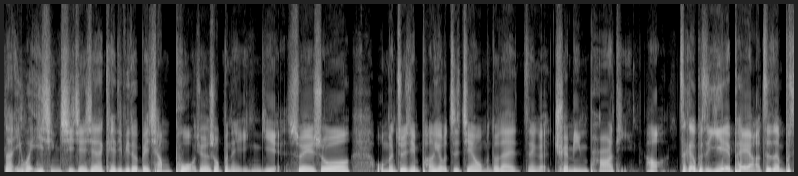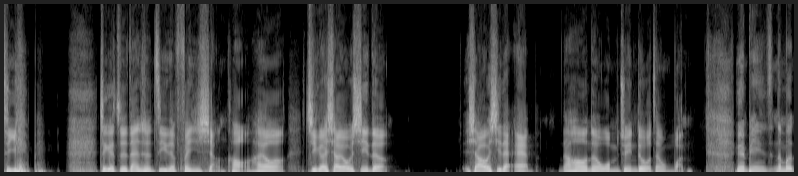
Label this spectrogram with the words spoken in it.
那因为疫情期间，现在 KTV 都被强迫，就是说不能营业，所以说我们最近朋友之间，我们都在那个全民 Party。好，这个不是夜配啊，真的不是夜配，这个只是单纯自己的分享。好，还有几个小游戏的小游戏的 App，然后呢，我们最近都有在玩，因为毕竟那么。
